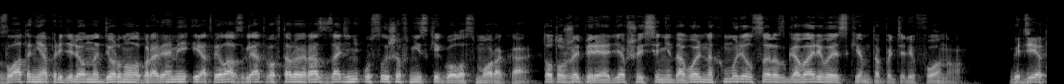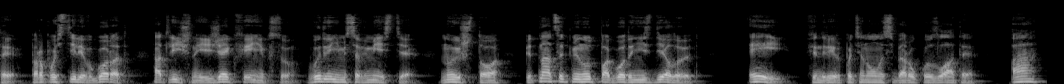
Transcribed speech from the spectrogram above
Злата неопределенно дернула бровями и отвела взгляд во второй раз за день, услышав низкий голос Морока. Тот уже переодевшийся недовольно хмурился, разговаривая с кем-то по телефону. «Где ты? Пропустили в город? Отлично, езжай к Фениксу. Выдвинемся вместе. Ну и что? Пятнадцать минут погоды не сделают». «Эй!» — Фенрир потянул на себя руку Златы. «А?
